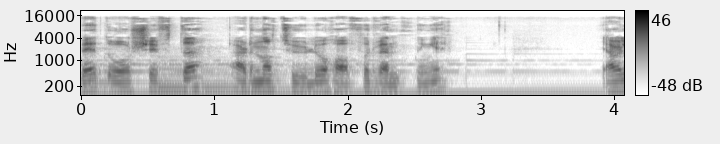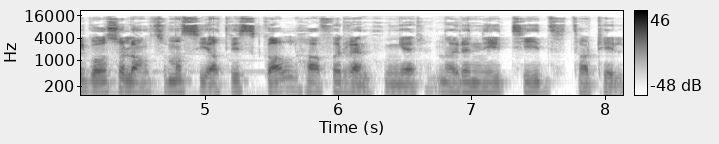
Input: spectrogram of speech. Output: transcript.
Ved et årsskifte er det naturlig å ha forventninger. Jeg vil gå så langt som å si at vi skal ha forventninger når en ny tid tar til.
